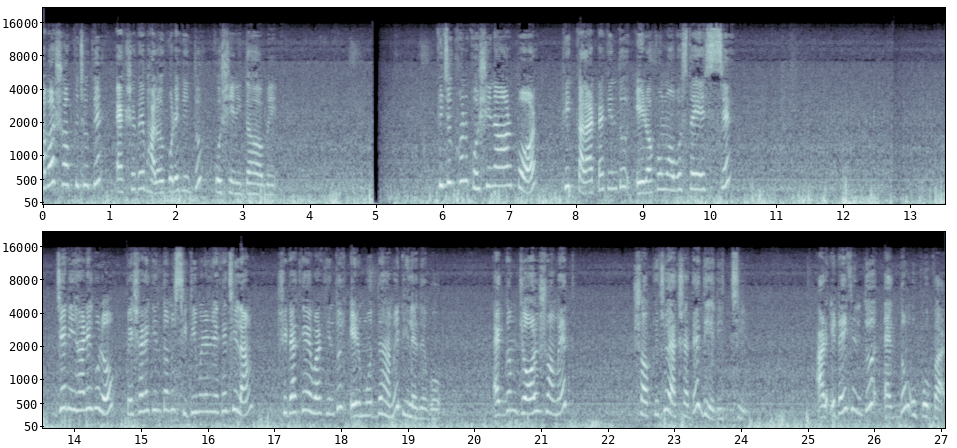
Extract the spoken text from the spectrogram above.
আবার সব কিছুকে একসাথে ভালো করে কিন্তু কষিয়ে নিতে হবে। কিছুক্ষণ কষিয়ে নেওয়ার পর ঠিক কালারটা কিন্তু এরকম অবস্থায় এসছে। যে নিহারিগুলো প্রেশারে কিন্তু আমি সিটি মেরে রেখেছিলাম, সেটাকে এবার কিন্তু এর মধ্যে আমি ঢেলে দেব। একদম জল সমেত সব কিছু একসাথে দিয়ে দিচ্ছি। আর এটাই কিন্তু একদম উপকার।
